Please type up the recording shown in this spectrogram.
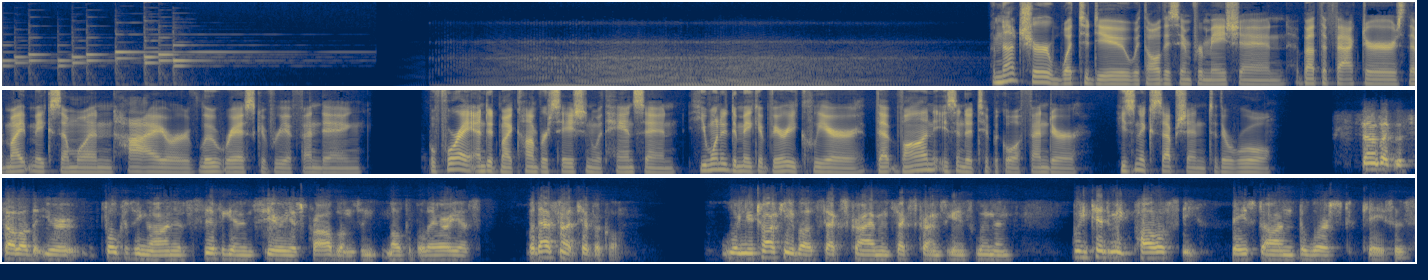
I'm not sure what to do with all this information about the factors that might make someone high or low risk of reoffending. Before I ended my conversation with Hanson, he wanted to make it very clear that Vaughn isn't a typical offender. He's an exception to the rule. Sounds like this fellow that you're focusing on has significant and serious problems in multiple areas, but that's not typical. When you're talking about sex crime and sex crimes against women, we tend to make policy based on the worst cases.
